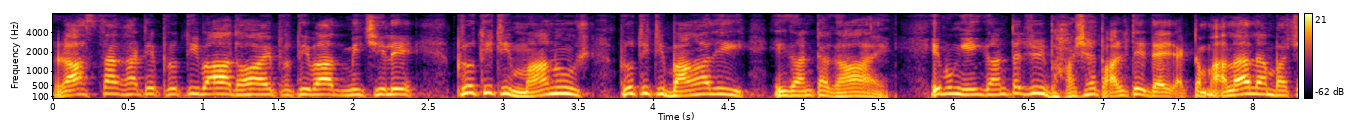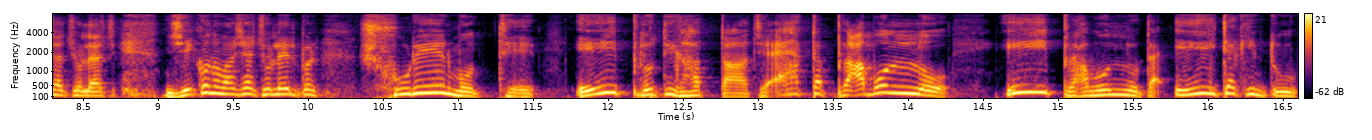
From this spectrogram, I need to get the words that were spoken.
রাস্তাঘাটে প্রতিবাদ হয়, প্রতিবাদ মিছিলে, প্রতিটি মানুষ, প্রতিটি বাঙালি এই গানটা গায়। এবং এই গানটা যদি ভাষা পাল্টে দেয়, একটা মালায়ালাম ভাষা চলে আসে, যে কোনো ভাষা চলে এলে সুরের মধ্যে এই প্রতিঘাতটা আছে, একটা প্রাবল্য, এই প্রাবল্যটা, এইটা কিন্তু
